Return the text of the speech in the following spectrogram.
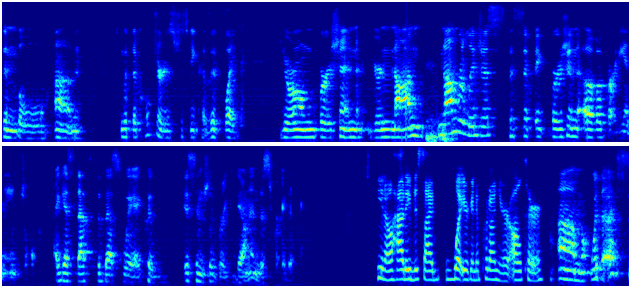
symbol um, with the cultures, just because it's like your own version, your non non-religious specific version of a guardian angel. I guess that's the best way I could essentially break it down and describe it. You know, how do you decide what you're going to put on your altar? Um, with us,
